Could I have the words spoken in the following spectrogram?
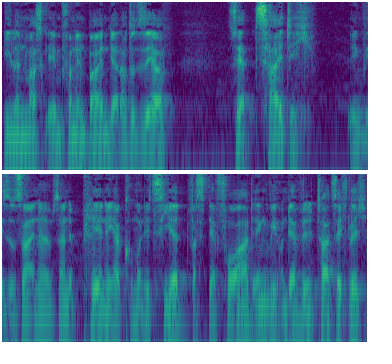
Elon Musk eben von den beiden. Der hat also sehr, sehr zeitig irgendwie so seine, seine Pläne ja kommuniziert, was der vorhat irgendwie. Und der will tatsächlich,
